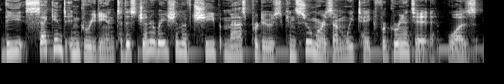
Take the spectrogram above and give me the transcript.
The second ingredient to this generation of cheap, mass produced consumerism we take for granted was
